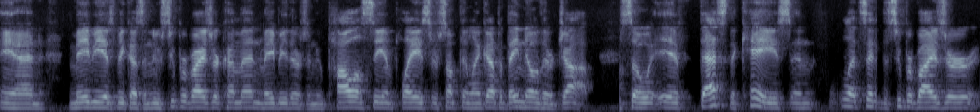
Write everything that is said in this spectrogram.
And maybe it's because a new supervisor come in, maybe there's a new policy in place or something like that, but they know their job. So if that's the case, and let's say the supervisor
